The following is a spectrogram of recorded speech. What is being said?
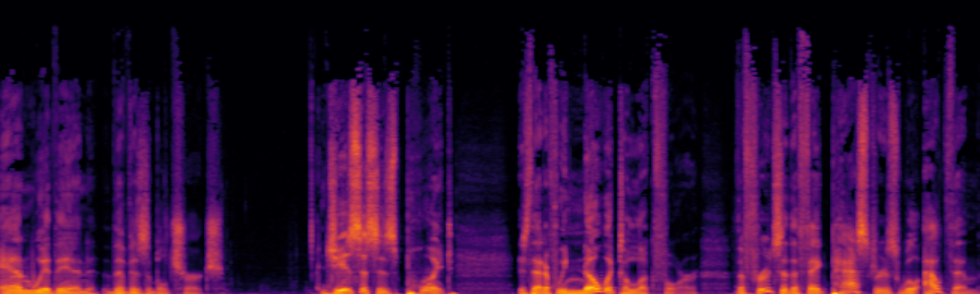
and within the visible church. Jesus' point is that if we know what to look for, the fruits of the fake pastors will out them,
